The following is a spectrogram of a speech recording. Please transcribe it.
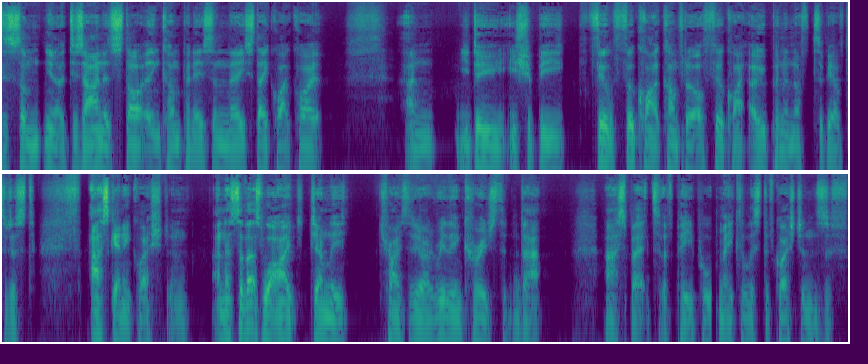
some you know designers starting companies and they stay quite quiet. And you do you should be feel feel quite confident or feel quite open enough to be able to just ask any question. And so that's what I generally try to do. I really encourage that aspect of people. Make a list of questions. If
